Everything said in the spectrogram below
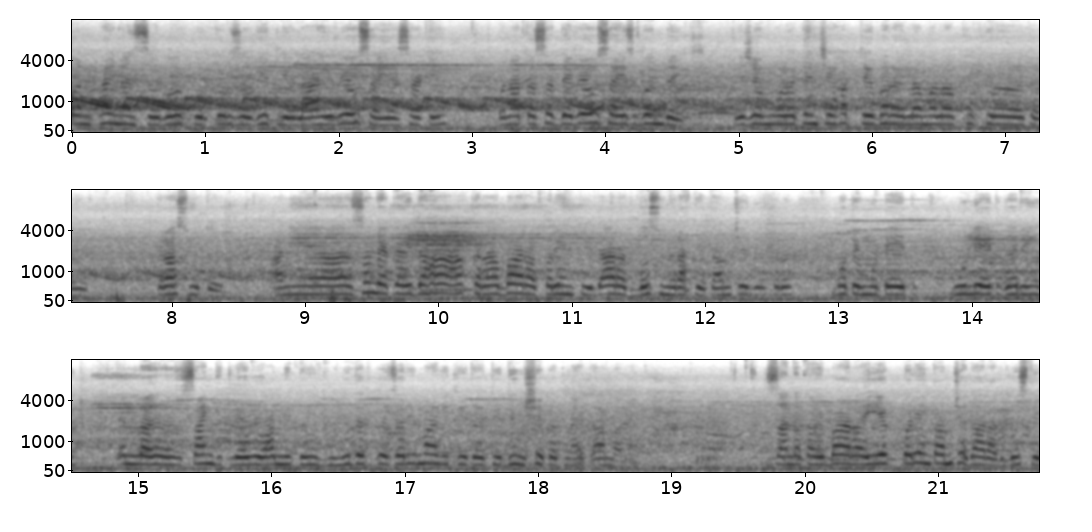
पण फायनान्सचं भरपूर कर्ज घेतलेलं आहे व्यवसायासाठी. पण आता सध्या व्यवसायच बंद आहे. त्याच्यामुळं त्यांचे हप्ते भरायला मला खूप त्रास होतो. आणि संध्याकाळी दहा अकरा बारापर्यंत दारात बसून राहतात आमचे लेकरं मोठे मोठे आहेत मुले आहेत घरी. त्यांना सांगितले आम्ही मुदत जरी मागितली तर ते देऊ शकत नाहीत आम्हाला. संध्याकाळी बारा एकपर्यंत आमच्या दारात बसते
